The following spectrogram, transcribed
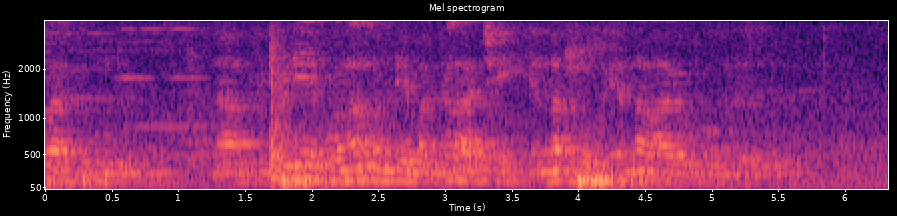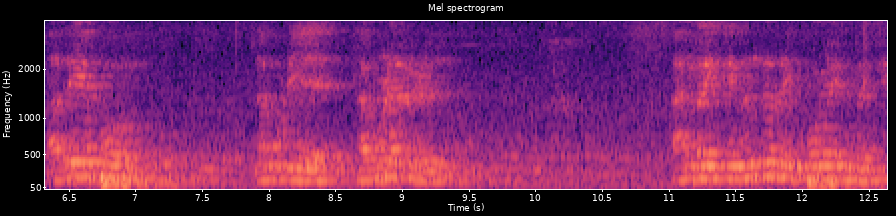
பார்த்தது உண்டு நாம் இப்படியே போனால் நம்முடைய மக்களாட்சி என்ன போகு என்னவாக போகிறது அதே போல் நம்முடைய தமிழர்கள் அன்றைக்கு இருந்ததை போல இன்றைக்கு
